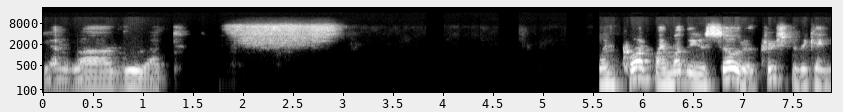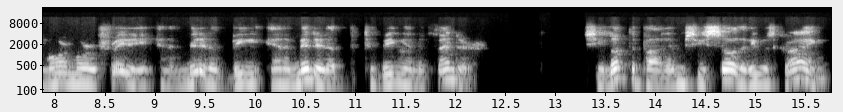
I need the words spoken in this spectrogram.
Yavagurat. When caught by Mother Yasoda, Krishna became more and more afraid and admitted of being and admitted of, to being an offender. She looked upon him, she saw that he was crying.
